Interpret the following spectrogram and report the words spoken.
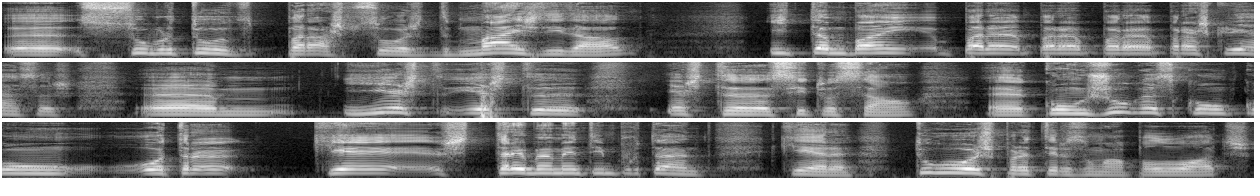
uh, sobretudo para as pessoas de mais de idade e também para, para, para, para as crianças. Um, e este, este, esta situação uh, conjuga-se com, com outra que é extremamente importante, que era tu hoje para teres um Apple Watch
